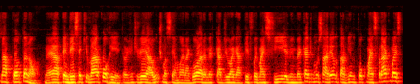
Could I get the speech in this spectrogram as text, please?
na ponta, não. Né? A tendência é que vai ocorrer. Então, a gente vê a última semana agora, o mercado de UHT foi mais firme, o mercado de mussarela está vindo um pouco mais fraco, mas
